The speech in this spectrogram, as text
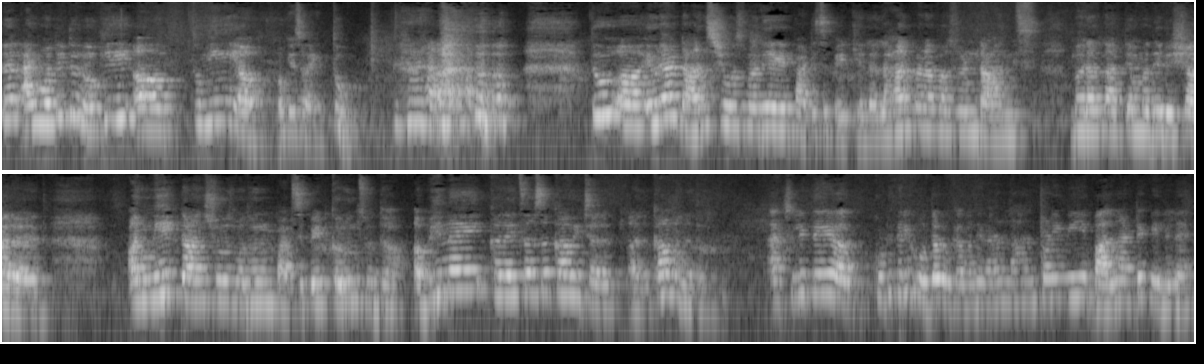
तर आय वॉन्टेड टू नो की तुम्ही ओके सॉरी तू. तू अं, एवढ्या डान्स शोजमध्ये पार्टिसिपेट केलं. लहानपणापासून डान्स भरतनाट्यममध्ये विशारद अनेक डान्स शोज मधून पार्टिसिपेट करून सुद्धा अभिनय करायचं असं का विचारत आलं? का म्हणत आलं ऍक्च्युली ते कुठेतरी होतं डोक्यामध्ये कारण लहानपणी मी बालनाट्य केलेलं आहे.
